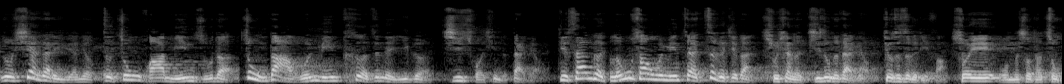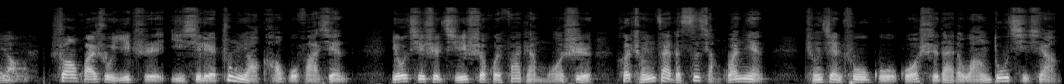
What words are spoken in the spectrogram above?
用现代的语言叫，是中华民族的重大文明特征的一个基础性的代表。第三个，农商文明在这个阶段出现了集中的代表，就是这个地方，所以我们说它重要。双槐树遗址一系列重要考古发现，尤其是其社会发展模式和承载的思想观念，呈现出古国时代的王都气象。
